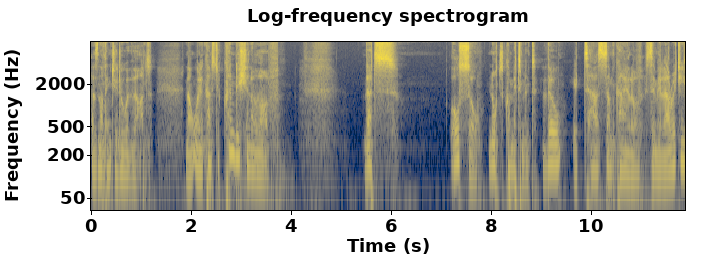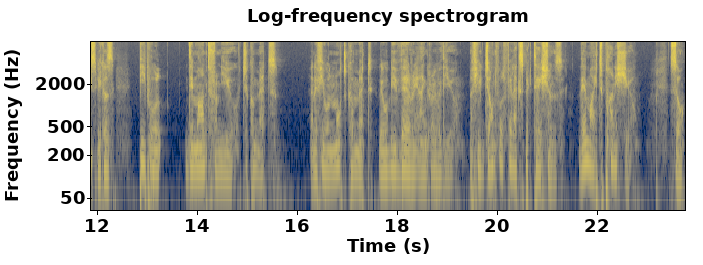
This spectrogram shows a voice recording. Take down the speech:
has nothing to do with that. Now, when it comes to conditional love, that's also not commitment, though it has some kind of similarities because people demand from you to commit. And if you will not commit, they will be very angry with you. If you don't fulfill expectations, they might punish you. So,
